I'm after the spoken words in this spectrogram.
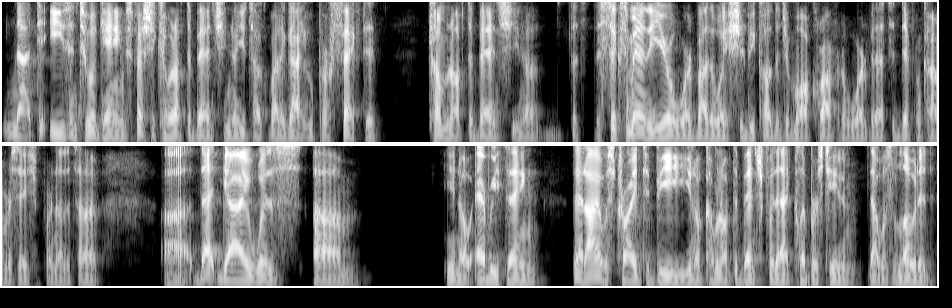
not to ease into a game, especially coming off the bench. You know, you talk about a guy who perfected coming off the bench. You know, the, the six man of the year award, by the way, should be called the Jamal Crawford Award, but that's a different conversation for another time. Uh, that guy was, um, you know, everything that I was trying to be. You know, coming off the bench for that Clippers team that was loaded.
